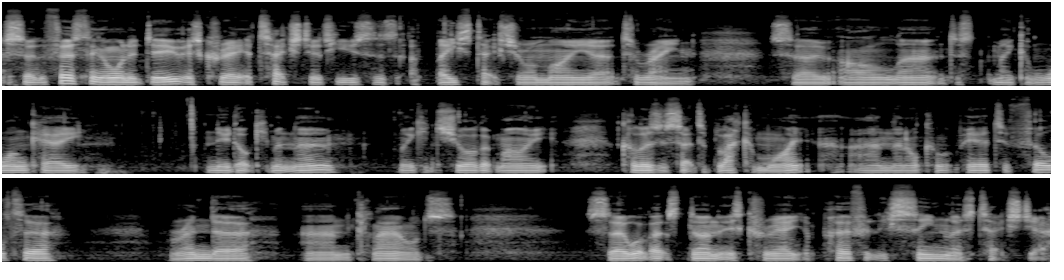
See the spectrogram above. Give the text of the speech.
So the first thing I want to do is create a texture to use as a base texture on my uh, terrain. So I'll uh, just make a 1k new document now making sure that my colours are set to black and white and then I'll come up here to filter render and clouds. So what that's done is create a perfectly seamless texture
